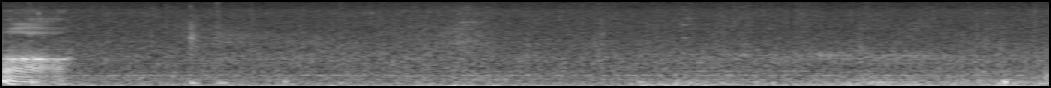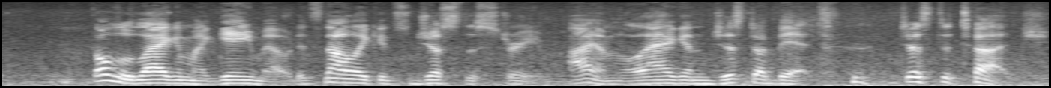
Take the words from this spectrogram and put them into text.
Aha. It's also lagging my game out. It's not like it's just the stream. I am lagging just a bit. just a touch.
